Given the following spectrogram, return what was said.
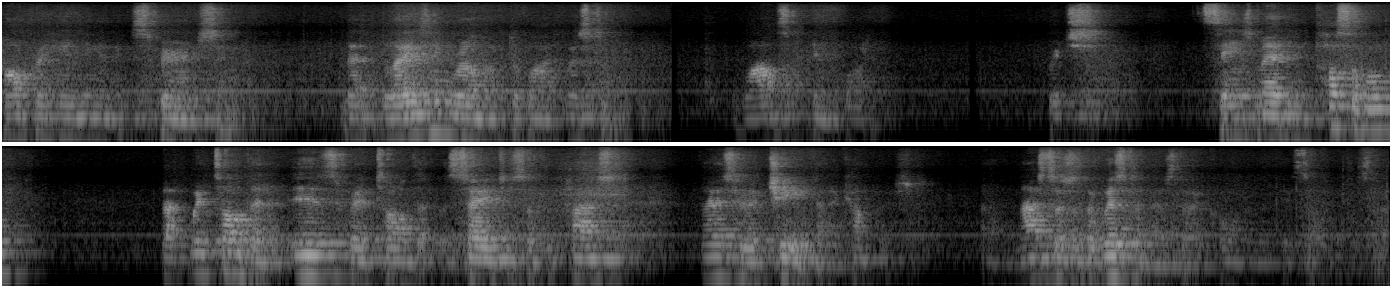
comprehending and experiencing that blazing realm of divine wisdom whilst in the body, which seems maybe impossible, but we're told that it is. We're told that the sages of the past, those who achieved and accomplished, uh, masters of the wisdom, as they're called in the Society,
